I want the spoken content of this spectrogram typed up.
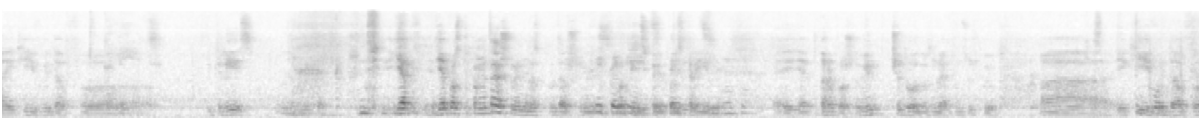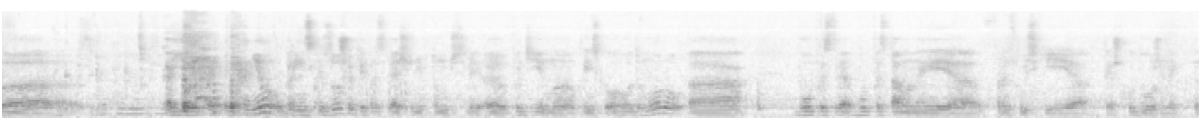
е, який видав е, італієць. Я, я просто пам'ятаю, що він розповідав, що він з латинської якоїсь країни. Я перепрошую, він чудово розмовляє французькою, який видав е, Кає Каньо, українські зошити, присвячені в тому числі подіям українського голодомору. Був був представлений е, французький е, теж художник, е,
